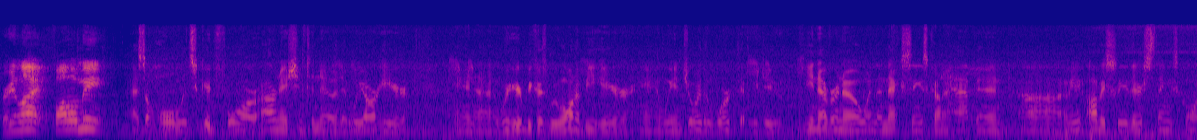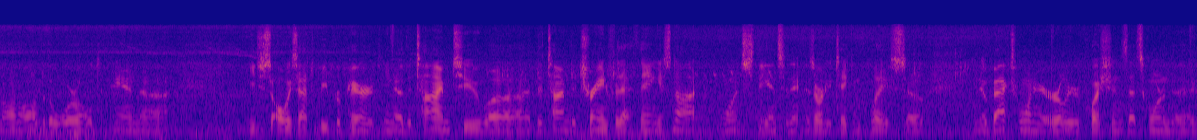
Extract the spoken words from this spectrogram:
Green light, follow me. As a whole, it's good for our nation to know that we are here and uh, we're here because we want to be here and we enjoy the work that we do. You never know when the next thing's going to happen. Uh, I mean, obviously there's things going on all over the world and uh, you just always have to be prepared. You know, the time to uh, the time to train for that thing is not once the incident has already taken place. So, you know, back to one of your earlier questions, that's one of the,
